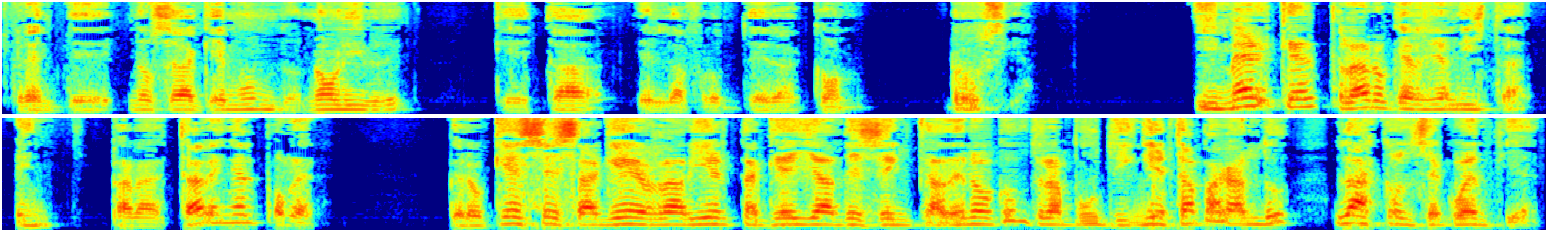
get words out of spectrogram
frente no sé a qué mundo no libre que está en la frontera con Rusia. Y Merkel, claro que es realista, para estar en el poder. Pero ¿qué es esa guerra abierta que ella desencadenó contra Putin y está pagando las consecuencias?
